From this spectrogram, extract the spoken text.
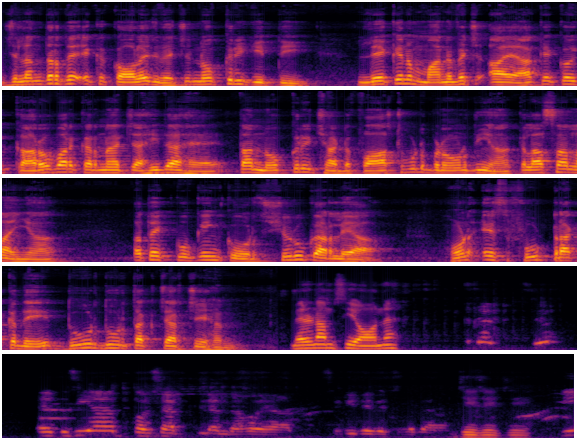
ਜਲੰਧਰ ਦੇ ਇੱਕ ਕਾਲਜ ਵਿੱਚ ਨੌਕਰੀ ਕੀਤੀ। ਲੇਕਿਨ ਮਨ ਵਿੱਚ ਆਇਆ ਕਿ ਕੋਈ ਕਾਰੋਬਾਰ ਕਰਨਾ ਚਾਹੀਦਾ ਹੈ ਤਾਂ ਨੌਕਰੀ ਛੱਡ ਫਾਸਟ ਫੂਡ ਬਣਾਉਣ ਦੀਆਂ ਕਲਾਸਾਂ ਲਾਈਆਂ ਅਤੇ ਕੁਕਿੰਗ ਕੋਰਸ ਸ਼ੁਰੂ ਕਰ ਲਿਆ। ਹੁਣ ਇਸ ਫੂਡ ਟਰੱਕ ਦੇ ਦੂਰ ਦੂਰ ਤੱਕ ਚਰਚੇ ਹਨ। ਮੇਰਾ ਨਾਮ ਸਿਓਨ ਹੈ। ਤੁਸੀਂ ਆ ਕਨਸੈਪਟ ਲੈਂਦਾ ਹੋਇਆ ਸਿਟੀ ਦੇ ਵਿੱਚ ਲਗਾਇਆ। ਜੀ ਜੀ ਜੀ। ਕੀ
